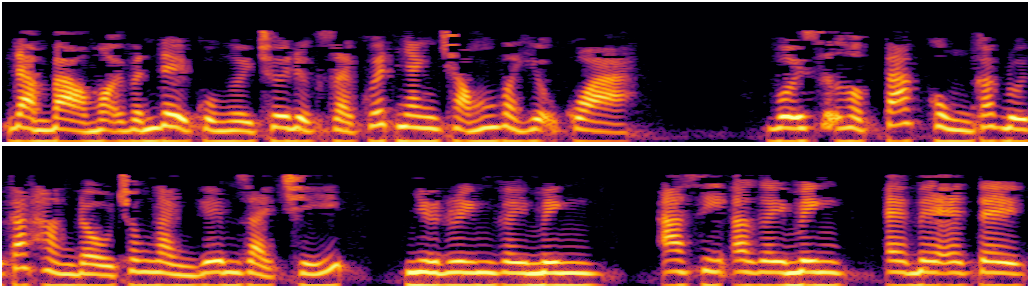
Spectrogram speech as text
đảm bảo mọi vấn đề của người chơi được giải quyết nhanh chóng và hiệu quả. Với sự hợp tác cùng các đối tác hàng đầu trong ngành game giải trí, như Dream Gaming, Asia Gaming, EBET,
